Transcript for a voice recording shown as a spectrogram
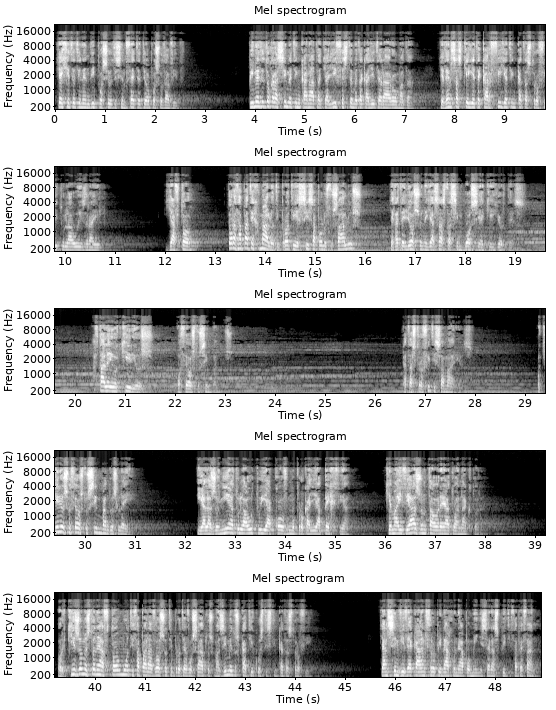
και έχετε την εντύπωση ότι συνθέτετε όπως ο Δαβίδ. Πίνετε το κρασί με την κανάτα και αλήθεστε με τα καλύτερα αρώματα και δεν σας καίγεται καρφί για την καταστροφή του λαού Ισραήλ. Γι' αυτό τώρα θα πάτε χμάλωτοι πρώτοι εσείς από όλους τους άλλους και θα τελειώσουν για σας τα συμπόσια και οι γιορτές. Αυτά λέει ο Κύριος, ο Θεός του σύμπαντος. Καταστροφή της Σαμάριας Ο Κύριος ο Θεός του σύμπαντος λέει «Η αλαζονία του λαού του Ιακώβ μου προκαλεί απέχθεια και μαϊδιάζουν τα ωραία του ανάκτορα. Ορκίζομαι στον εαυτό μου ότι θα παραδώσω την πρωτεύωσά τους μαζί με τους κατοίκους της στην καταστροφή. Κι αν συμβεί δέκα άνθρωποι να έχουν απομείνει σε ένα σπίτι θα πεθάνουν.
